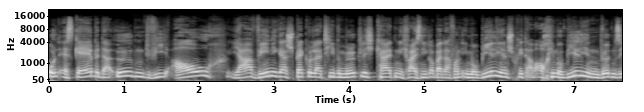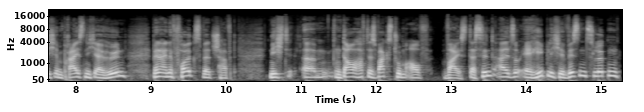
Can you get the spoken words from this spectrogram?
und es gäbe da irgendwie auch ja weniger spekulative Möglichkeiten. Ich weiß nicht, ob er da von Immobilien spricht, aber auch Immobilien würden sich im Preis nicht erhöhen, wenn eine Volkswirtschaft nicht ähm, ein dauerhaftes Wachstum aufweist. Das sind also erhebliche Wissenslücken,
